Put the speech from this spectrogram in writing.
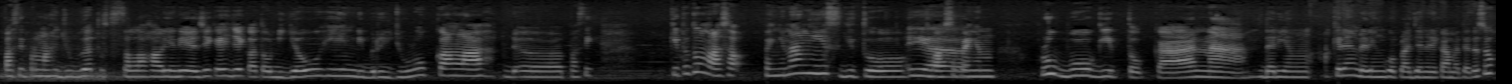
pasti pernah juga tuh setelah kalian diejek-ejek atau dijauhin, diberi julukan lah, de- pasti kita tuh ngerasa pengen nangis gitu, Iya. ngerasa pengen rubuh gitu kan. Nah dari yang akhirnya yang dari yang gue pelajari dari kalimat itu tuh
